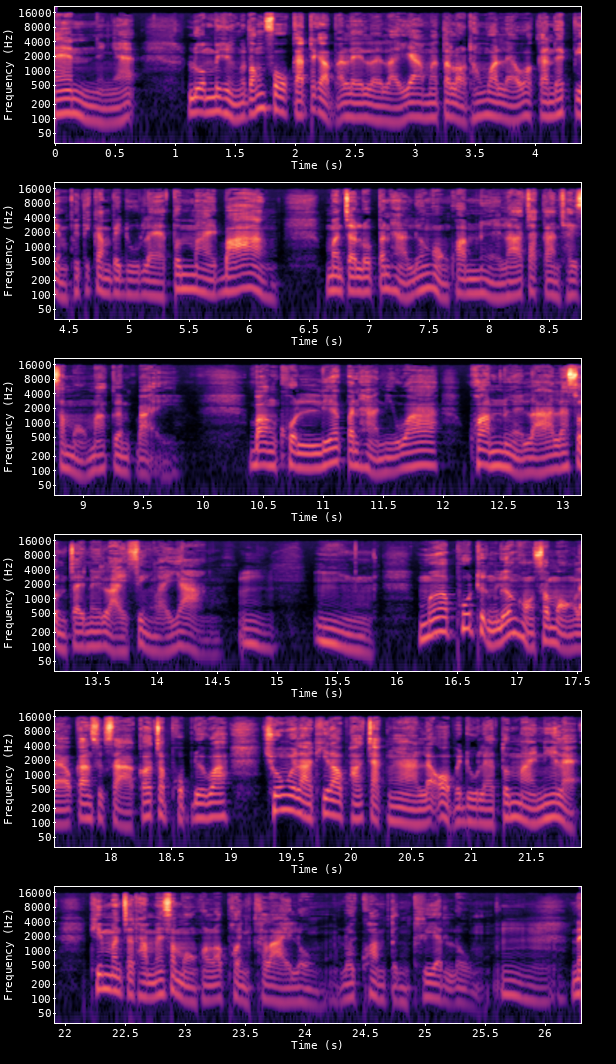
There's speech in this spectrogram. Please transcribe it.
น่น ๆ อย่างเงี้ย รวมไปถึงต้องโฟกัสกับอะไรหลาย ๆ อย่างมาตลอดทั้งวันแล้วว่าการได้เปลี่ยนพฤติกรรมไปดูแลต้นไม้บ้าง มันจะลดปัญหาเรื่องของความเหนื่อยล้าจากการใช้สมองมากเกินไป บางคนเรียกปัญหานี้ว่าความเหนื่อยล้าและสนใจในหลายสิ่งหลายอย่าง อืมอืมเมื่อพูดถึงเรื่องของสมองแล้วการศึกษาก็จะพบด้วยว่าช่วงเวลาที่เราพักจากงาน แล้วออกไปดูแลต้นไม้นี่แหละ ที่มันจะทำให้สมองของเราผ่อนคลายลง ลดความตึงเครียดลงอืมใน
